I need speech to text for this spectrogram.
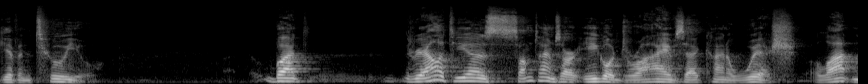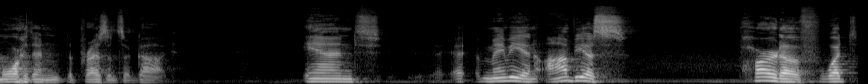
given to you. But the reality is, sometimes our ego drives that kind of wish a lot more than the presence of God. And maybe an obvious part of what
